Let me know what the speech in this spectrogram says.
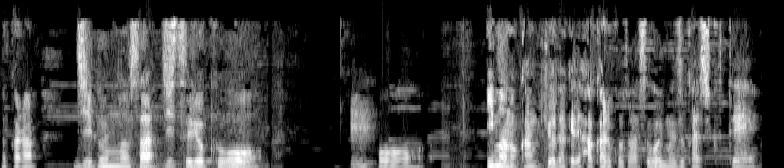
だから、自分のさ、実力を、うん。こう、今の環境だけで測ることはすごい難しくて、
